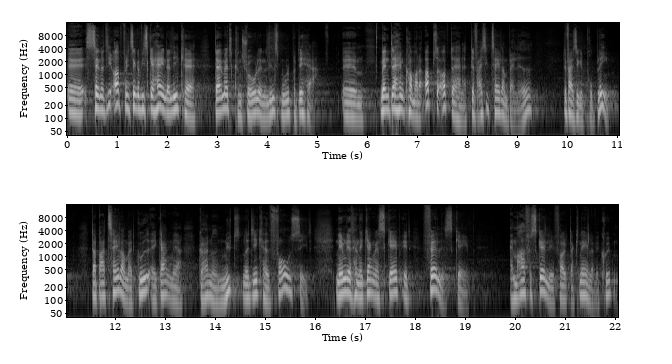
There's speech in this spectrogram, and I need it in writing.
øh, sender de op, for de tænker, vi skal have en, der lige kan damage control en lille smule på det her. Øh, men da han kommer derop, så opdager han, at det faktisk ikke taler om ballade. Det er faktisk ikke et problem. Der er bare tale om, at Gud er i gang med at gøre noget nyt, noget de ikke havde forudset. Nemlig, at han er i gang med at skabe et fællesskab af meget forskellige folk, der knæler ved krybben.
